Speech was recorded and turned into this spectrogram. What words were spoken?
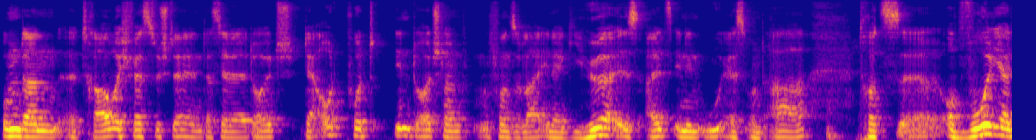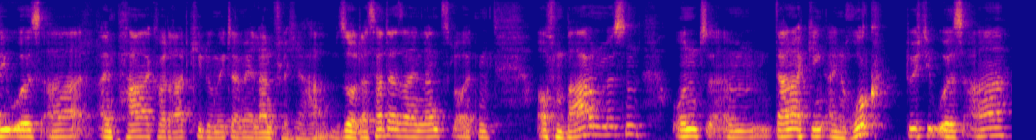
um dann äh, traurig festzustellen, dass ja der Deutsch, der Output in Deutschland von Solarenergie höher ist als in den USA, trotz, äh, obwohl ja die USA ein paar Quadratkilometer mehr Landfläche haben. So, das hat er seinen Landsleuten offenbaren müssen und ähm, danach ging ein Ruck durch die USA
